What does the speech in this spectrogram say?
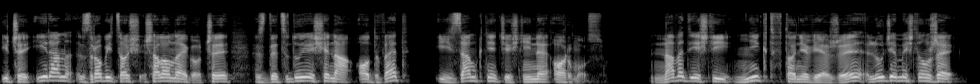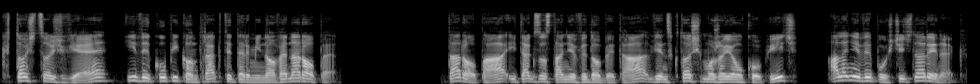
i czy Iran zrobi coś szalonego, czy zdecyduje się na odwet i zamknie cieśninę Ormus. Nawet jeśli nikt w to nie wierzy, ludzie myślą, że ktoś coś wie i wykupi kontrakty terminowe na ropę. Ta ropa i tak zostanie wydobyta, więc ktoś może ją kupić, ale nie wypuścić na rynek.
